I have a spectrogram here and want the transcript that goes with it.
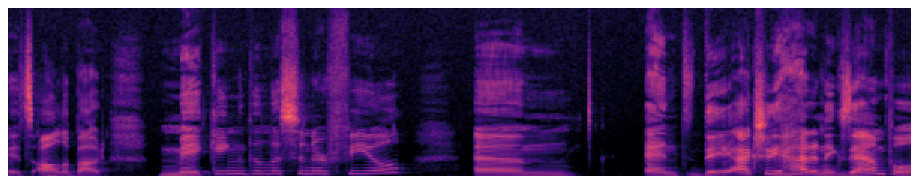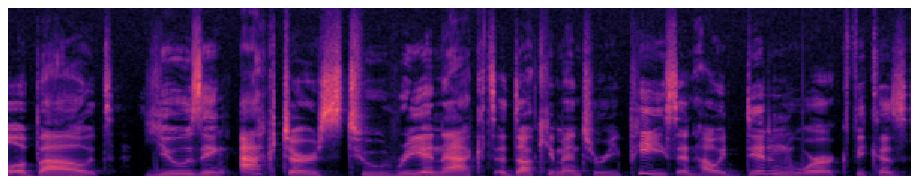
it's all about making the listener feel. Um, and they actually had an example about using actors to reenact a documentary piece and how it didn't work because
